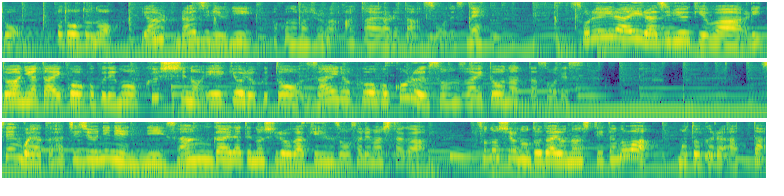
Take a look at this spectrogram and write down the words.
と弟のヤン・ラジビューにこの場所が与えられたそうですね。それ以来ラジビュー家はリトアニア大公国でも屈指の影響力と財力を誇る存在となったそうです。1582年に3階建ての城が建造されましたがその城の土台を成していたのは元からあった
